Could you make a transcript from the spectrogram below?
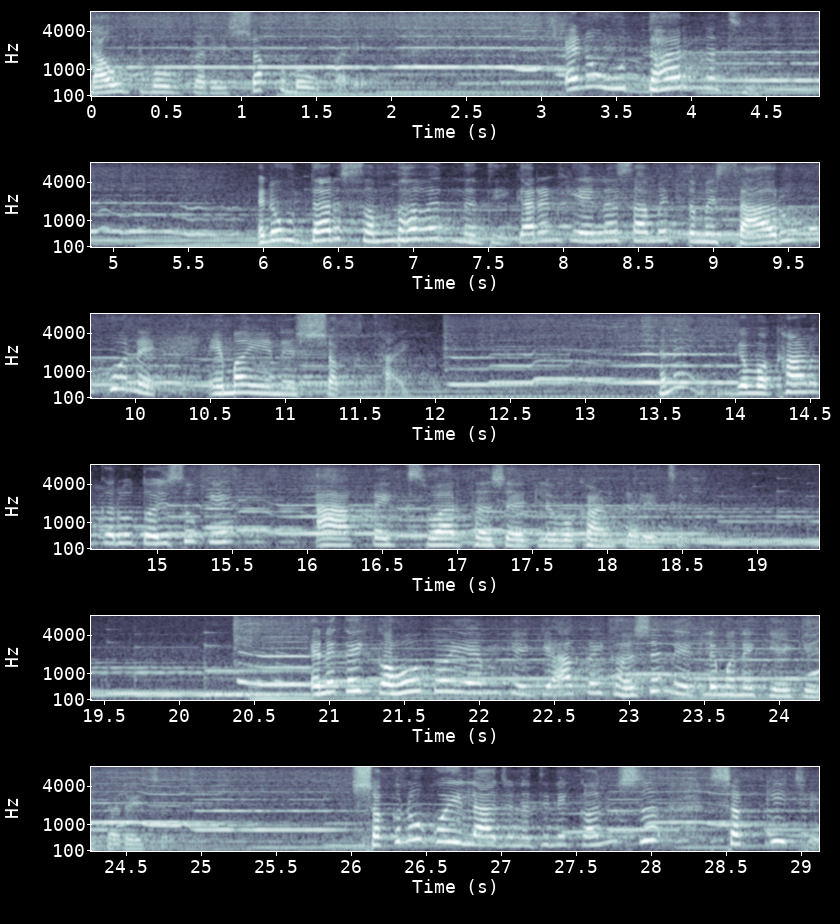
ડાઉટ બહુ કરે, શક બહુ કરે. એનો ઉદ્ધાર નથી. એનો ઉદ્ધાર સંભવ જ નથી. કારણ કે એના સામે તમે સારું મૂકો ને એમાં એને શક થાય. કે વખાણ કરું તો એ શું કે? આ કંઈક સ્વાર્થ હશે એટલે વખાણ કરે છે. એને કંઈક કહો તો એમ કે કે આ કંઈક હશે ને એટલે મને કે કે કરે છે. શકનો કોઈ ઈલાજ નથી ને કંસ શક્કી છે.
